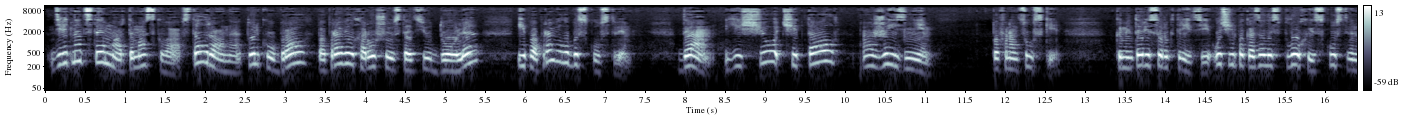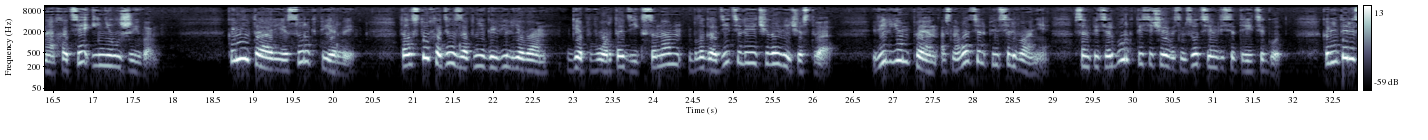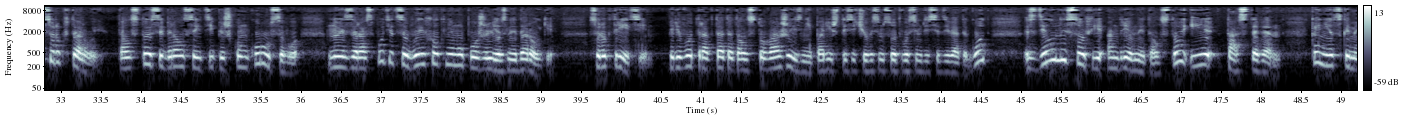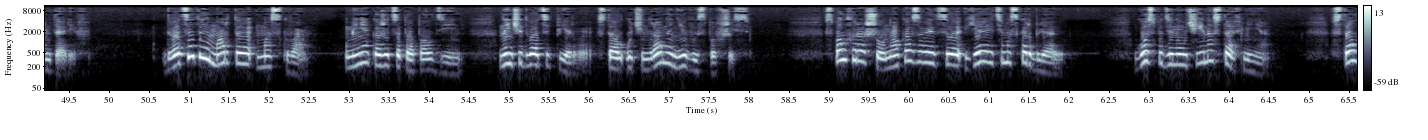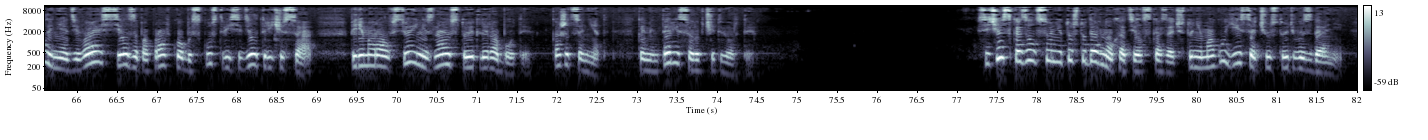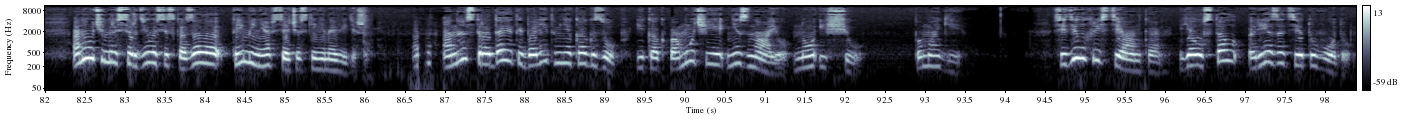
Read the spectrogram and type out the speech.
19 марта, Москва. Встал рано, только убрал, поправил хорошую статью «Доля» и поправил об искусстве. Да, еще читал о жизни по-французски. Комментарий 43. Очень показалось плохо, искусственно, хотя и не лживо. Комментарий 41. Толстой ходил за книгой Вильява Гепворта Диксона «Благодетели человечества». Вильям Пен, основатель Пенсильвании. Санкт-Петербург, 1873 год. Комментарий 42. Толстой собирался идти пешком к Урусову, но из-за распутицы выехал к нему по железной дороге. 43. Перевод трактата Толстого о жизни, Париж, 1889 год, сделанный Софьей Андреевной Толстой и Тастевен. Конец комментариев. 20 марта, Москва. У меня, кажется, пропал день. Нынче 21. Встал очень рано, не выспавшись. Спал хорошо, но, оказывается, я этим оскорбляю. Господи, научи и наставь меня. Встал и, не одеваясь, сел за поправку об искусстве и сидел три часа. Переморал все и не знаю, стоит ли работы. Кажется, нет. Комментарий 44. Сейчас сказал Соне то, что давно хотел сказать, что не могу ей сочувствовать в издании. Она очень рассердилась и сказала, «Ты меня всячески ненавидишь». Она страдает и болит мне как зуб, и как помочь ей не знаю, но ищу. Помоги. Сидела христианка. Я устал резать эту воду.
